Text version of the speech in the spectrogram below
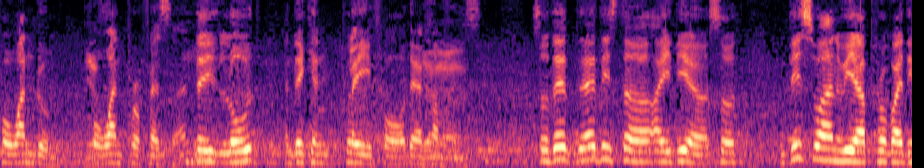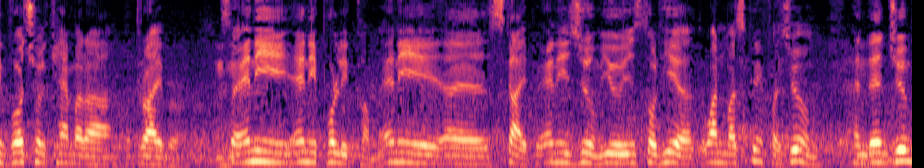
for one room, for one professor, and they load and they can play for their Yeah, conference. So that, that is the idea. So this one we are providing virtual camera driver. So mm-hmm. any any Polycom, any uh, Skype, any Zoom, you install here one more screen for Zoom, and mm-hmm. then Zoom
